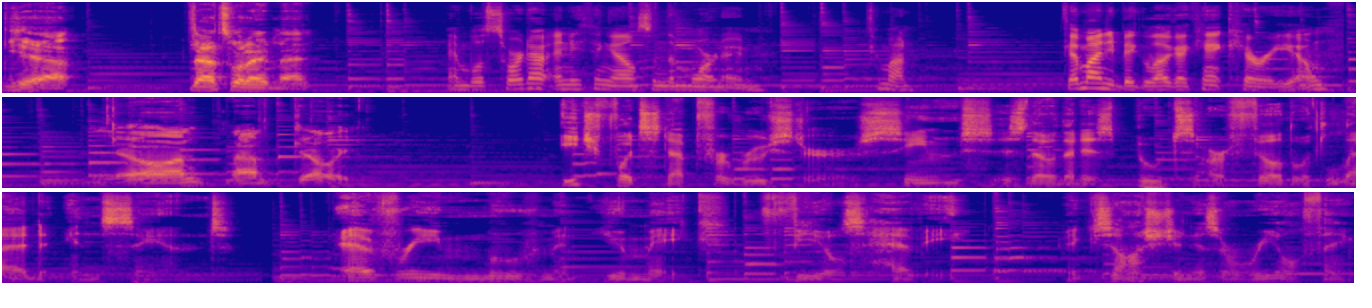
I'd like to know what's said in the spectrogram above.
yeah, that's what I meant. And we'll sort out anything else in the morning. Come on. Come on, you big lug. I can't carry you. No, I'm, I'm going. Each footstep for Rooster seems as though that his boots are filled with lead and sand. Every movement you make feels heavy. Exhaustion is a real thing.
